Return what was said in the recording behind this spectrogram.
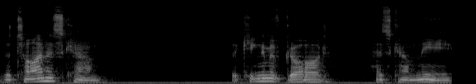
The time has come, the kingdom of God has come near.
